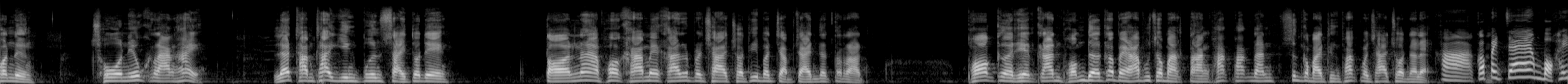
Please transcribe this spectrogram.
คนหนึ่ง โชว์นิ้วกลางให้ และทำท่ายิงปืนใส่ตัวเอง ต่อหน้าพ่อค้าแม่ค้าและประชาชนที่มาจับจ่ายในตลาดพอเกิดเหตุการณ์ผมเดินก็ไปหาผู้สมัครต่างพักพักนั้น ซึ่งก็หมายถึงพักประชาชนนั่นแหละ ค่ะ ก็ไปแจ้งบอกให้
